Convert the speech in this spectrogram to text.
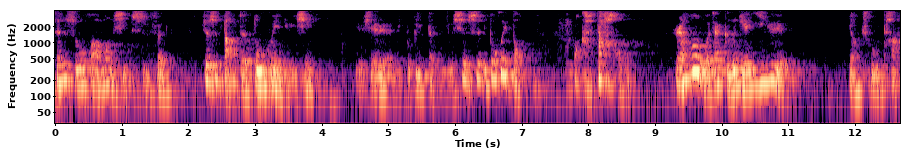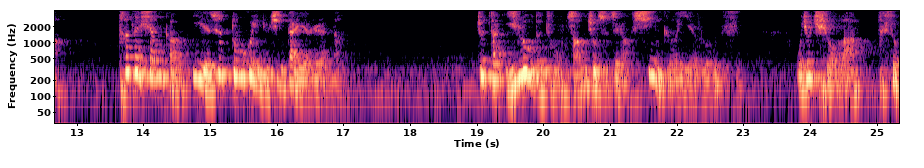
陈淑樺梦醒时分，就是打着都会女性。有些人你不必等，有些事你不会懂。我靠，大红！然后我在隔年一月要出他，他在香港也是都会女性代言人呐、就他一路的主张就是这样，性格也如此。我就糗了，为什么？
